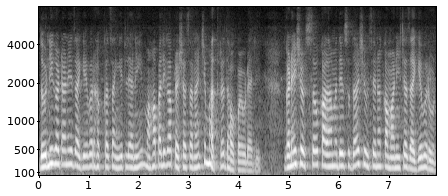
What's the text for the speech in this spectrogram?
दोन्ही गटाने जागेवर हक्क सांगितल्याने महापालिका प्रशासनाची मात्र धावपळ उडाली गणेशोत्सव काळामध्ये सुद्धा शिवसेना कमानीच्या जागेवरून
